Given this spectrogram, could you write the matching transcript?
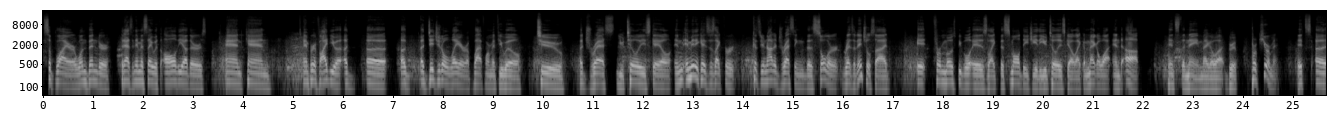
supplier, one vendor that has an MSA with all the others and can and provide you a a, a, a digital layer, a platform, if you will, to address utility scale. In, in many cases, like for because you're not addressing the solar residential side, it for most people is like the small DG, the utility scale, like a megawatt and up, hence the name megawatt group procurement. It's uh,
